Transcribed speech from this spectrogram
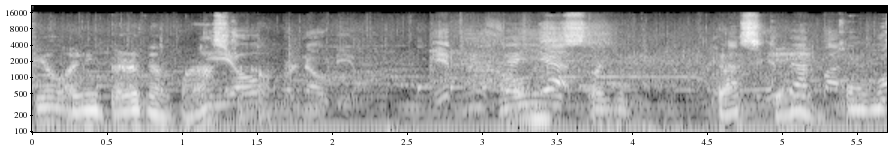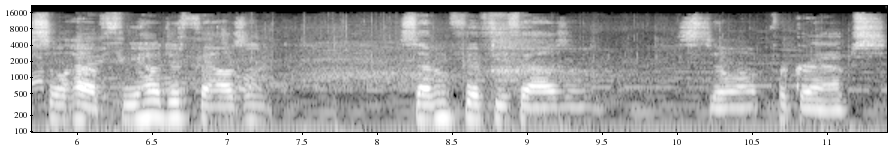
feel any better than last Deal round. or no deal? If you How say is yes, this like the best game? Okay, we still have you 300,000, 750,000 still up for grabs.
